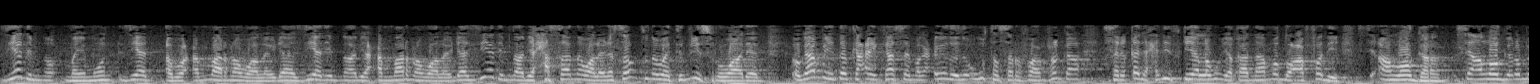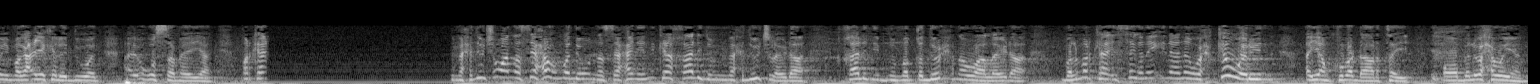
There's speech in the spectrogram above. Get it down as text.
ziyaad ibnu maymuun ziyaad abu camaarna waa la yidhaha ziyaad ibnu abi camaarna waa la yidhaha ziyaad ibnu abi xasaanna waa la yidhaha sababtuna waa tadliis ruwaadeed ogaan bay dadka caynkaasee magacyadooda ugu tasarufaan ragga sariqada xadiidkiya lagu yaqaana ama ducafadii si aan loo garan si aan loo garan bay magacyo kala duwan ay ugu sameeyaan maxduuj waa naseexo ummadii u naseexaynay ninka khaalid ibnu maxduuj la yidhaha khaalid ibnu maqduuxna waa la yidhaha bal markaa isagana inaanan wax ka warin ayaan kuba dhaartay. Oo bal waxa weeyaan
